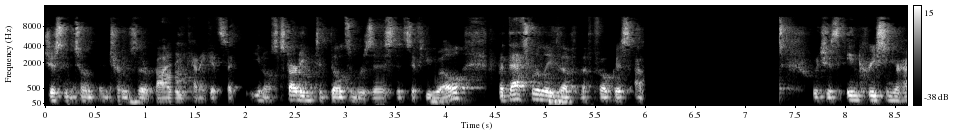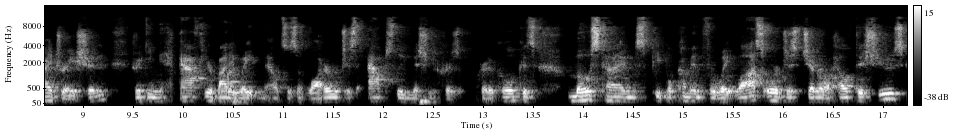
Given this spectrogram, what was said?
just until in terms of their body kind of gets like, you know, starting to build some resistance, if you will. But that's really the, the focus on which is increasing your hydration, drinking half your body weight in ounces of water, which is absolutely mission critical because most times people come in for weight loss or just general health issues.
